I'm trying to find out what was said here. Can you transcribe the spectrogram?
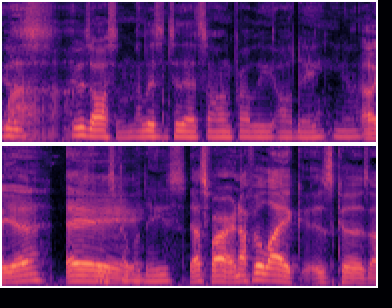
It Wow. was it was awesome. I listened to that song probably all day. You know, Oh yeah. first Hey. couple days. That's fire, and I feel like it's because uh,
